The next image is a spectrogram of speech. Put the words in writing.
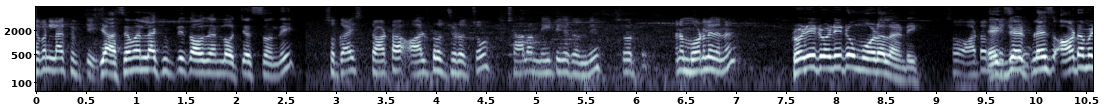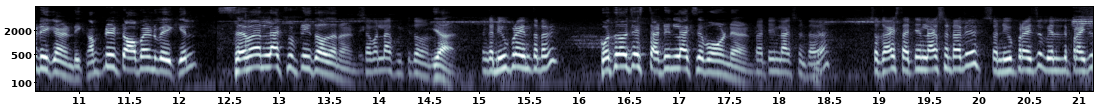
Seven lakh fifty? Yeah seven lakh fifty థౌసండ్లో వచ్చేస్తుంది. సో గైస్ టాటా ఆల్ట్రో చూడొచ్చు. చాలా నీట్గా అయితే ఉంది. సో అన్న మోడల్ ఏదన్నా ట్వంటీ ట్వంటీ టూ మోడల్ అండి. So auto XZ plus automatic అండి. Complete top end vehicle seven lakh fifty thousand అండి. Seven lakh fifty thousand yeah. ఇంకా న్యూ ప్రైస్ ఎంత ఉంటుంది కొత్త వచ్చేసి థర్టీన్ ల్యాక్స్ ఎబో ఉండే అండి. థర్టీన్ ల్యాక్స్ ఉంటుంది? సో గైస్ థర్టీన్ ల్యాక్స్ ఉంటుంది. సో న్యూ ప్రైస్ వీళ్ళ price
